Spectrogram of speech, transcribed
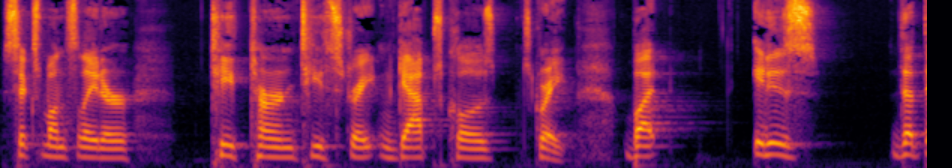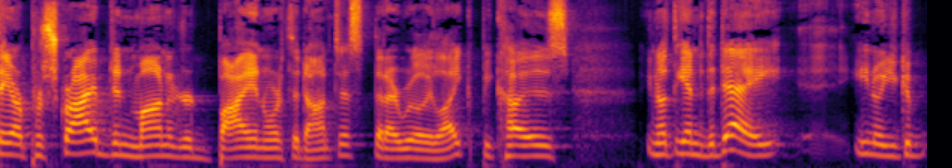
Six months later, teeth turn, teeth straighten, gaps closed. It's great. But it is that they are prescribed and monitored by an orthodontist that I really like because, you know, at the end of the day, you know, you could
